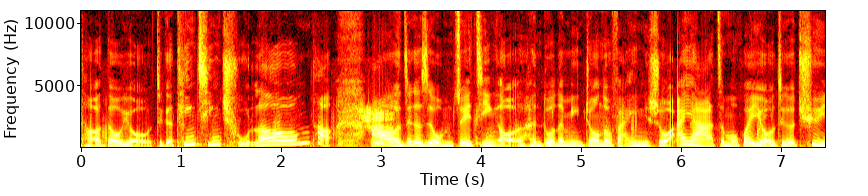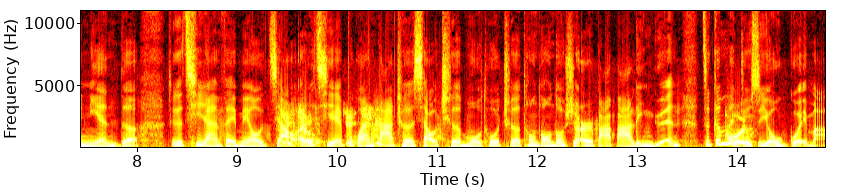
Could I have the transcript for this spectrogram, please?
哈都有这个听清楚喽。好，好，这个是我们最近哦很多的民众都反映说，哎呀，怎么会有这个去年的这个气燃费没有缴，而且不管大车小车摩托车，通通都是二八八零元，这根本就是有鬼嘛。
